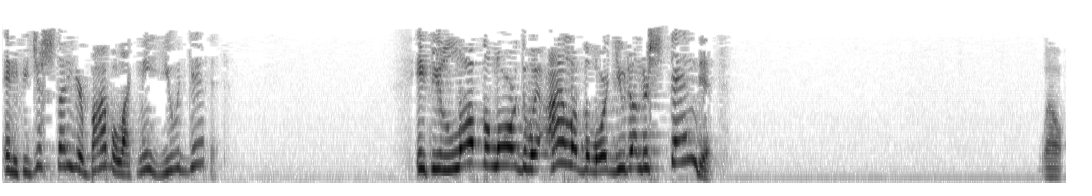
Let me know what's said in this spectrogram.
And if you just study your Bible like me, you would get it. If you love the Lord the way I love the Lord, you'd understand it. Well,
